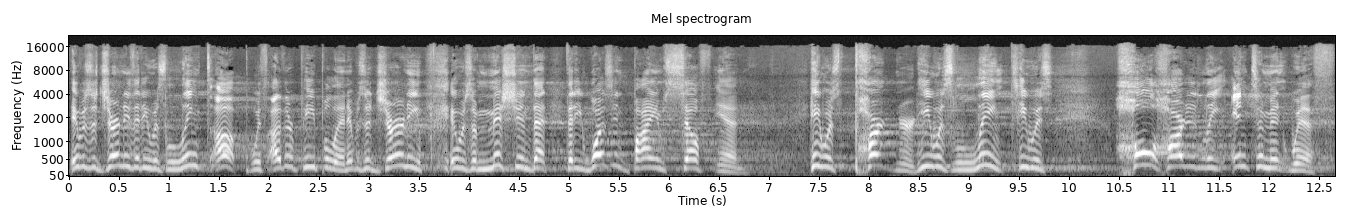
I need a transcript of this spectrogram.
It was a journey that he was linked up with other people in. It was a journey, it was a mission that, that he wasn't by himself in. He was partnered, he was linked, he was wholeheartedly intimate with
